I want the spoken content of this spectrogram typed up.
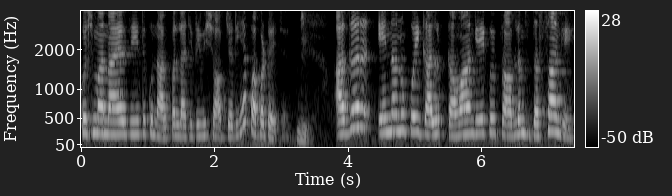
ਖੁਸ਼ਮਾ ਨਾਇਰ ਜੀ ਤੇ ਕੁਨਾਲ ਪੱਲਾ ਜੀ ਦੀ ਵੀ ਸ਼ਾਪ ਜਿਹੜੀ ਹੈ ਪਾਪਾਟੋਈ 'ਚ ਜੀ। ਅਗਰ ਇਹਨਾਂ ਨੂੰ ਕੋਈ ਗੱਲ ਕਵਾਂਗੇ ਕੋਈ ਪ੍ਰੋਬਲਮਸ ਦੱਸਾਂਗੇ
